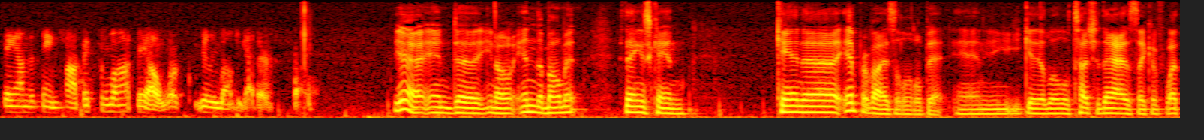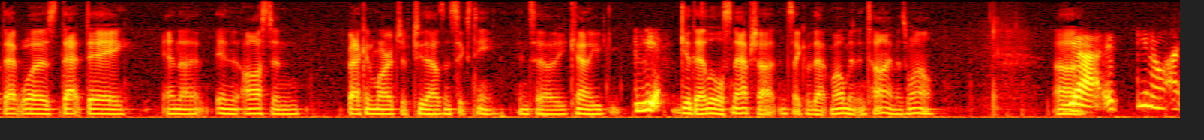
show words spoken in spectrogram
stay on the same topics a lot, they all work really well together. So. Yeah, and uh, you know, in the moment, things can can uh, improvise a little bit, and you get a little touch of that as like of what that was that day in uh, in Austin back in March of 2016, and so you kind of yeah. get that little snapshot. It's like of that moment in time as well. Uh, yeah, it's you know I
